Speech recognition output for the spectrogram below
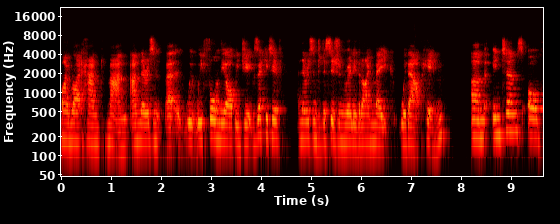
my right hand man. And there isn't, uh, we, we form the RBG executive, and there isn't a decision really that I make without him. Um, in terms of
